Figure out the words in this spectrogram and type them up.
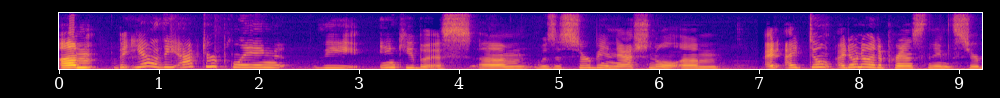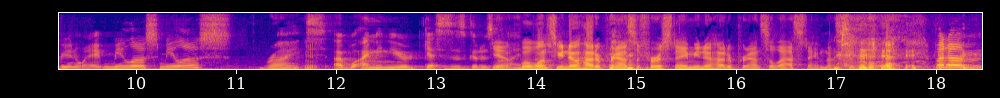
Um, but yeah, the actor playing the incubus um, was a Serbian national. Um, I, I don't I don't know how to pronounce the name the Serbian way. Milos Milos. Right. I, well, I mean, your guess is as good as yeah. mine. Well, but- once you know how to pronounce the first name, you know how to pronounce the last name. That's the But um,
